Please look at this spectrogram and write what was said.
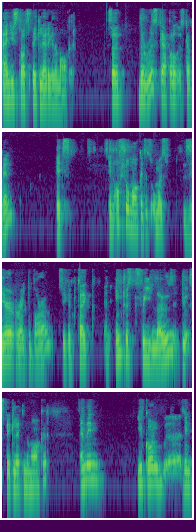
and you start speculating in the market. So the risk capital is come in. It's in offshore markets, it's almost zero rate to borrow. So you can take an interest free loan to speculate in the market. And then you've gone, uh, I mean,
